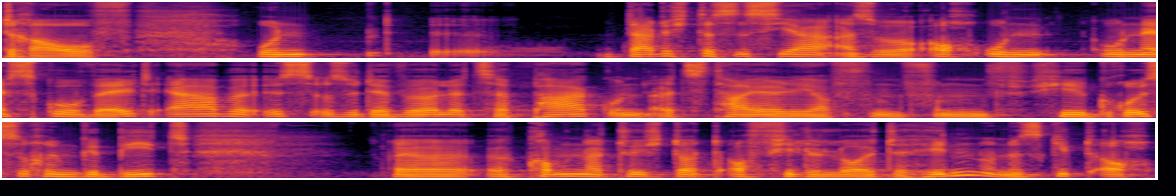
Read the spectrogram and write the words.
drauf. Und äh, dadurch, dass es ja also auch UNESCO-Welterbe ist, also der Wörlitzer Park und als Teil ja von, von viel größerem Gebiet, äh, kommen natürlich dort auch viele Leute hin und es gibt auch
